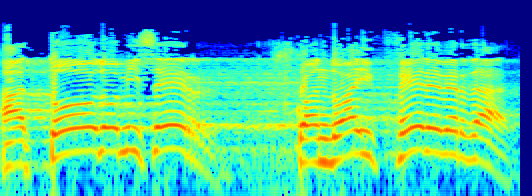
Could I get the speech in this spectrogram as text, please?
a todo mi ser cuando hay fe de verdad.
